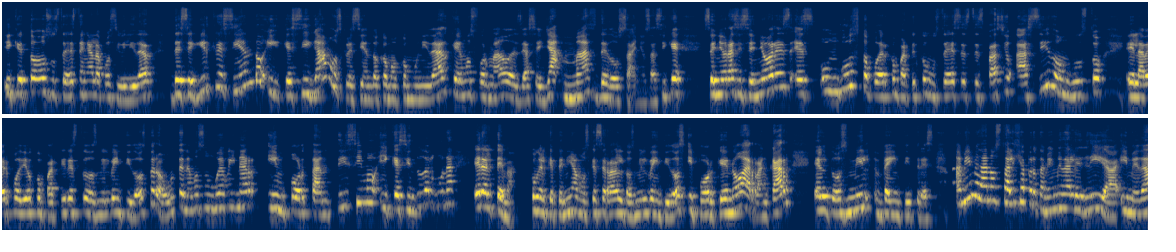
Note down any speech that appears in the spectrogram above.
y que todos ustedes tengan la posibilidad de seguir creciendo y que sigamos creciendo como comunidad que hemos formado desde hace ya más de dos años. Así que, señoras y señores, es un gusto poder compartir con ustedes este espacio. Ha sido un gusto el haber podido compartir este 2022, pero aún tenemos un webinar importantísimo y que sin duda alguna era el tema con el que teníamos que cerrar el 2022 y por qué no arrancar el 2023. A mí me da nostalgia, pero también me da alegría y me da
